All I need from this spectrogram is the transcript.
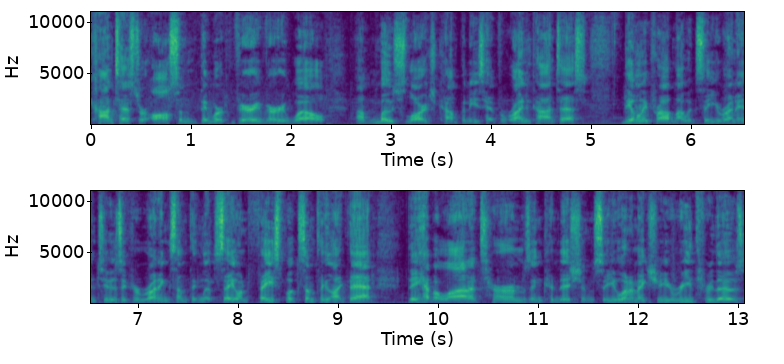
Contests are awesome. They work very very well um, most large companies have run contests. The only problem I would say you run into is if you're running something let's say on Facebook something like that they have a lot of terms and conditions. So you want to make sure you read through those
